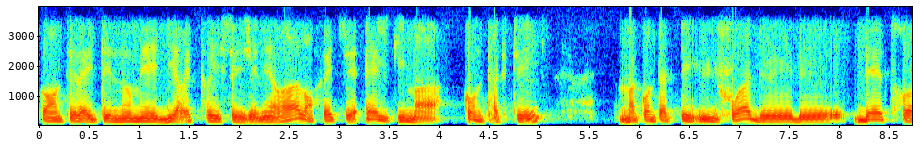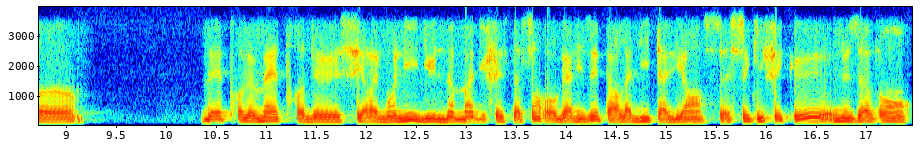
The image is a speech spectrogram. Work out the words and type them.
quand elle a été nommée directrice générale, en fait, c'est elle qui m'a contacté, m'a contacté une fois de d'être euh, d'être le maître de cérémonie d'une manifestation organisée par la dite Alliance. Ce qui fait que nous avons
